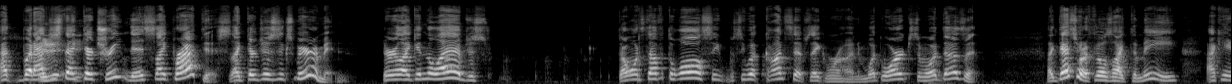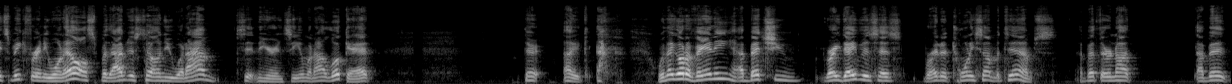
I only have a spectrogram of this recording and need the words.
I, but I just think they're treating this like practice, like they're just experimenting. They're like in the lab, just throwing stuff at the wall, see see what concepts they can run and what works and what doesn't. Like that's what it feels like to me. I can't speak for anyone else, but I'm just telling you what I'm sitting here and seeing when I look at. They're like when they go to Vandy, I bet you Ray Davis has right at twenty something attempts. I bet they're not. I bet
